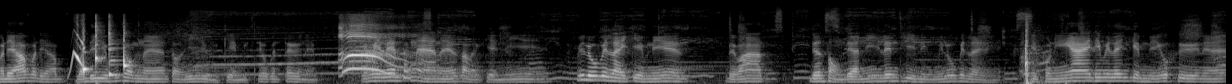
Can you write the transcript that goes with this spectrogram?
วัสดีครับสวัสดีครับสวัสดีผู้ชมนะ ตอนนี้อยู่เกม Pixel Hunter นะยังไม่เล่นตั้งนานนะสำหรับเกมนี้ ไม่รู้เป็นไรเกมนี้แบบว่าเดือน 2 เดือนนี้เล่นทีหนึ่งไม่รู้เป็นไรเหตุผลง่ายๆที่ไม่เล่นเกมนี้ก็คือนะ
